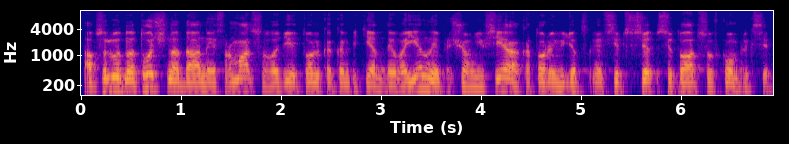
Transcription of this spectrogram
абсолютно точно данной информацией владеют только компетентные военные, причем не все, а которые видят э, ситуацию в комплексе.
